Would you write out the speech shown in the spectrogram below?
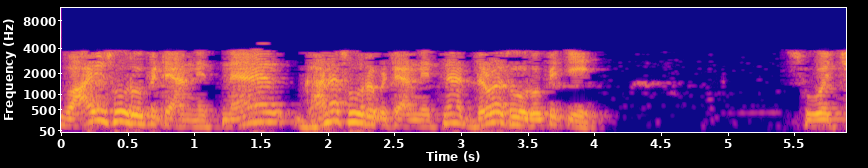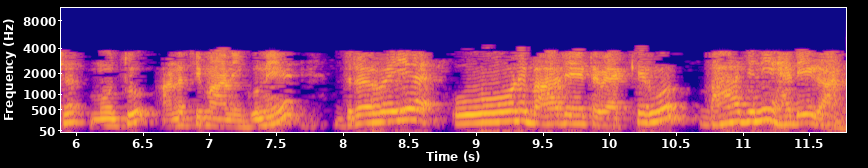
වායු ස්වරූපෙට යන්නෙත් නෑ ඝන ස්වරූපෙට යන්නෙත් නෑ ද්‍රව ස්වරූපෙට තියෙන්නේ සුවච මුතු අනතිමානී ගුණය ද්‍රවය ඕනේ භාජනයට වැක්කිරුවොත් භාජනේ හැදේ ගන්න.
